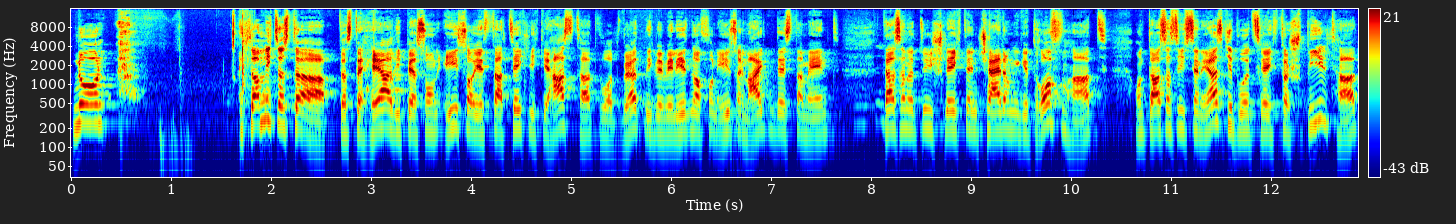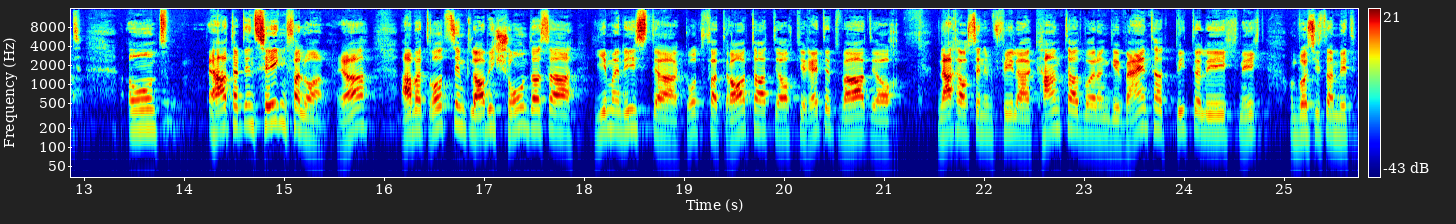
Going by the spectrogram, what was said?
Nun, ich glaube nicht, dass der, dass der Herr die Person Esau jetzt tatsächlich gehasst hat, wortwörtlich, weil wir lesen auch von Esau im Alten Testament, dass er natürlich schlechte Entscheidungen getroffen hat und dass er sich sein Erstgeburtsrecht verspielt hat und er hat halt den Segen verloren. Ja? Aber trotzdem glaube ich schon, dass er jemand ist, der Gott vertraut hat, der auch gerettet war, der auch nachher aus seinem Fehler erkannt hat, wo er dann geweint hat, bitterlich, nicht? Und was sich dann mit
